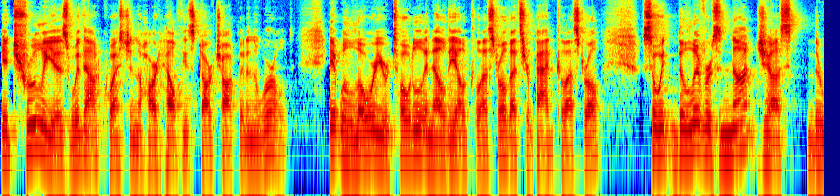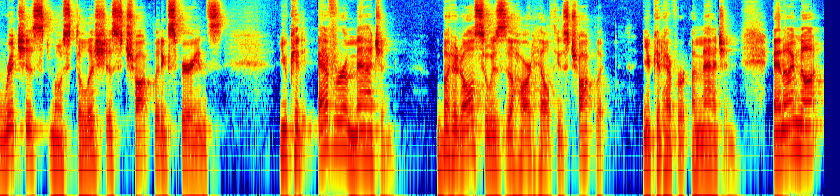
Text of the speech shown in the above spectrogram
it truly is, without question, the heart healthiest dark chocolate in the world. It will lower your total in LDL cholesterol, that's your bad cholesterol. So it delivers not just the richest, most delicious chocolate experience you could ever imagine, but it also is the heart healthiest chocolate you could ever imagine. And I'm not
